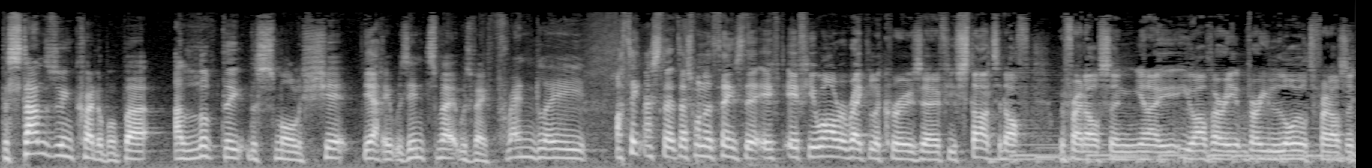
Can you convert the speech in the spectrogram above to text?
the standards were incredible, but I loved the, the smaller ship. Yeah. It was intimate, it was very friendly. I think that's the, that's one of the things that if, if you are a regular cruiser, if you started off with Fred Olsen, you know you are very very loyal to Fred Olsen.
